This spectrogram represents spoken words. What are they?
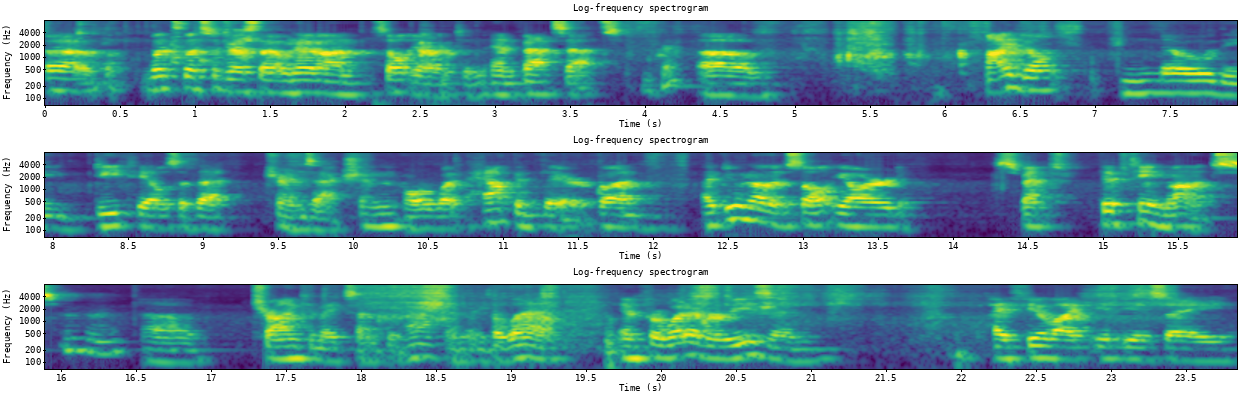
uh, let's let's address that one head on salt yards and, and fat sats. Okay. Um, I don't know the details of that transaction or what happened there, but I do know that Salt Yard spent 15 months Mhm. uh, trying to make something happen in Belen. And for whatever reason, I feel like it is a,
